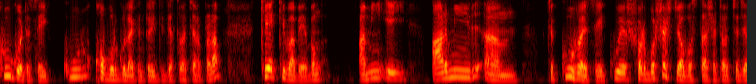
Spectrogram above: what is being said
খু ঘটেছে, এই কুর খবরগুলো কিন্তু এই দেখতে পাচ্ছেন আপনারা কে কীভাবে এবং আমি এই আর্মির যে কু হয়েছে, এই কুয়ের সর্বশেষ যে অবস্থা সেটা হচ্ছে যে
